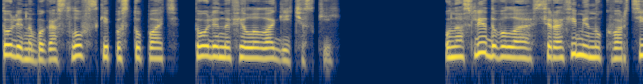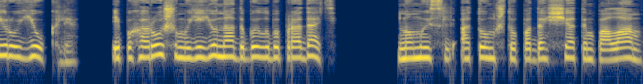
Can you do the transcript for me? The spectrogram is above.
то ли на богословский поступать, то ли на филологический. Унаследовала Серафимину квартиру Юкле, и по-хорошему ее надо было бы продать. Но мысль о том, что по дощатым полам,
